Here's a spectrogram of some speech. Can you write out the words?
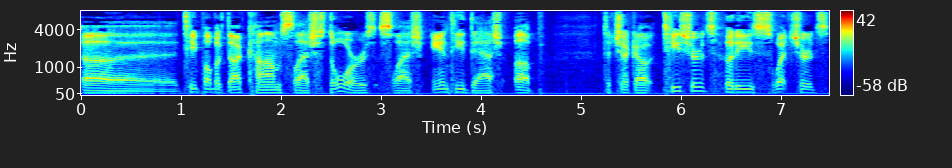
uh, teepublic.com slash stores slash ante dash up to check out t-shirts, hoodies, sweatshirts,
